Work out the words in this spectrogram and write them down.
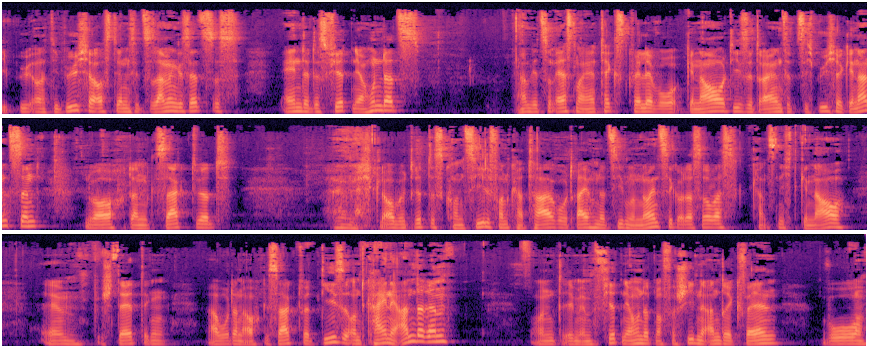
die, Bü äh, die Bücher, aus denen sie zusammengesetzt ist, Ende des vierten Jahrhunderts, haben wir zum ersten Mal eine Textquelle, wo genau diese 73 Bücher genannt sind und wo auch dann gesagt wird, ähm, ich glaube, drittes Konzil von Karthago 397 oder sowas, kann es nicht genau ähm, bestätigen, aber wo dann auch gesagt wird, diese und keine anderen und eben im vierten Jahrhundert noch verschiedene andere Quellen, wo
